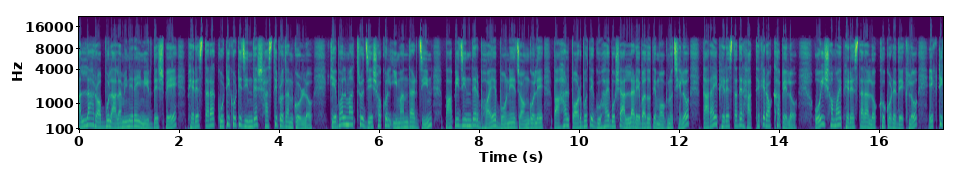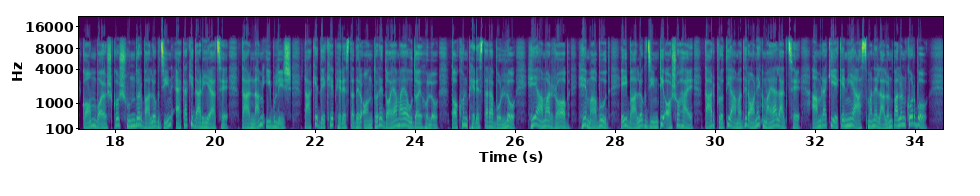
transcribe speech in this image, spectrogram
আল্লাহ রব্বুল আলামিনের এই নির্দেশ পেয়ে ফেরেস্তারা কোটি কোটি জিনদের শাস্তি প্রদান করল। কেবলমাত্র যে সকল ইমানদার জিন পাপি জিনদের ভয়ে বনে, জঙ্গলে পাহাড় পর্বতে গুহায় বসে আল্লাহর এবাদতে মগ্ন ছিল, তারাই ফেরেস্তাদের হাত থেকে রক্ষা পেল। ওই সময় ফেরেস্তারা লক্ষ্য করে দেখল, একটি কম বয়স্ক সুন্দর বালক জিন একাকী দাঁড়িয়ে আছে। তার নাম ইবলিশ। তাকে দেখে ফেরেস্তাদের অন্তরে দয়ামায়া উদয় হল। তখন ফেরেস্তারা বলল, হে আমার রব, হে মাবুদ, এই বালক জিনটি অসহায়। তার প্রতি আমাদের অনেক মায়া লাগছে। আমরা কি একে নিয়ে আসমানে লালন পালন করব?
